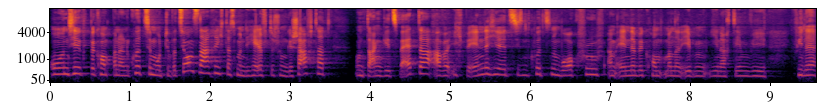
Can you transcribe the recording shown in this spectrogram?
Und hier bekommt man eine kurze Motivationsnachricht, dass man die Hälfte schon geschafft hat. Und dann geht es weiter. Aber ich beende hier jetzt diesen kurzen Walkthrough. Am Ende bekommt man dann eben, je nachdem, wie viele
